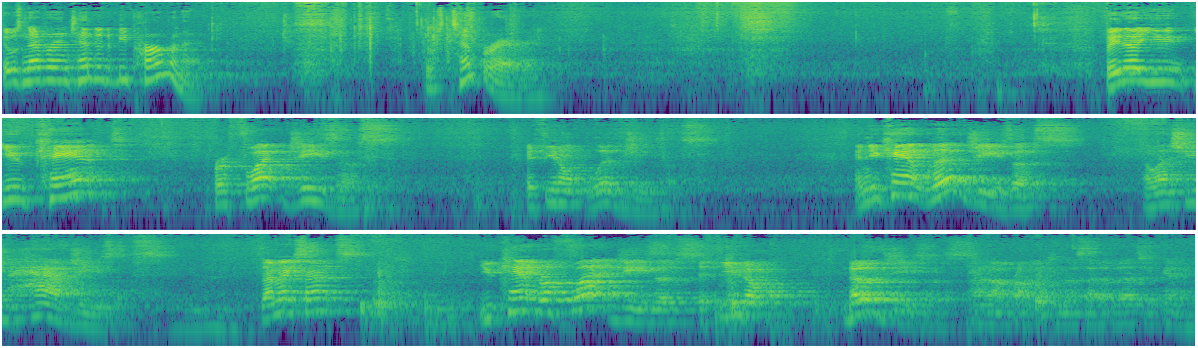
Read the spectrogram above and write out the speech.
it was never intended to be permanent, it was temporary. But you know, you, you can't reflect Jesus if you don't live Jesus. And you can't live Jesus unless you have Jesus. Does that make sense? You can't reflect Jesus if you don't know Jesus. I know I probably just messed that up, but that's okay.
